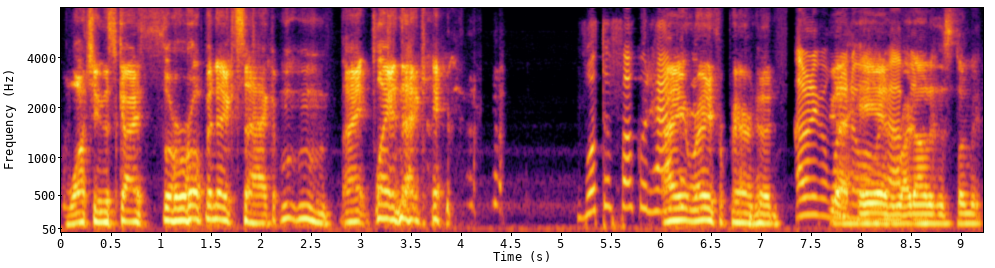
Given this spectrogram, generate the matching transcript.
watching this guy throw up an egg sack. Mm-mm, I ain't playing that game. what the fuck would happen? I ain't ready for parenthood. I don't even want to know what would happen. right out of his stomach.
